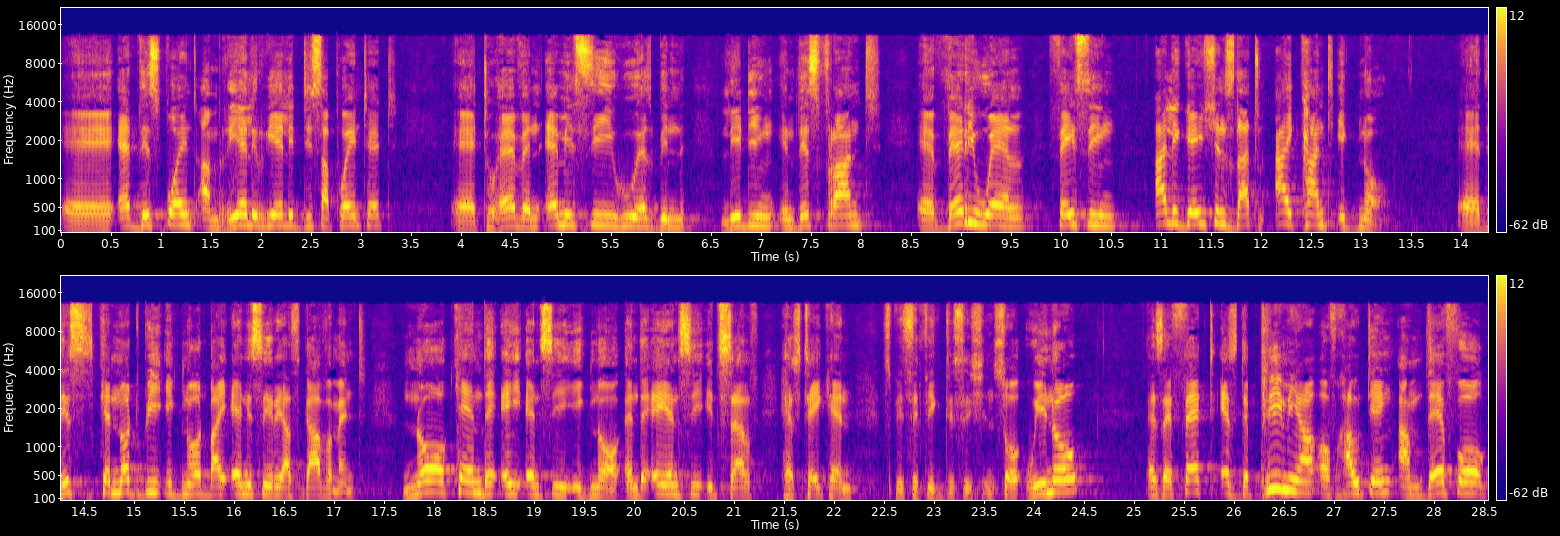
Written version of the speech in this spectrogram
At this point, I'm really, really disappointed to have an MEC who has been leading in this front uh, very well, facing allegations that I can't ignore. Uh, this cannot be ignored by any serious government, nor can the ANC ignore, and the ANC itself has taken specific decisions. So we know, as a fact, as the Premier of Gauteng, I'm therefore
